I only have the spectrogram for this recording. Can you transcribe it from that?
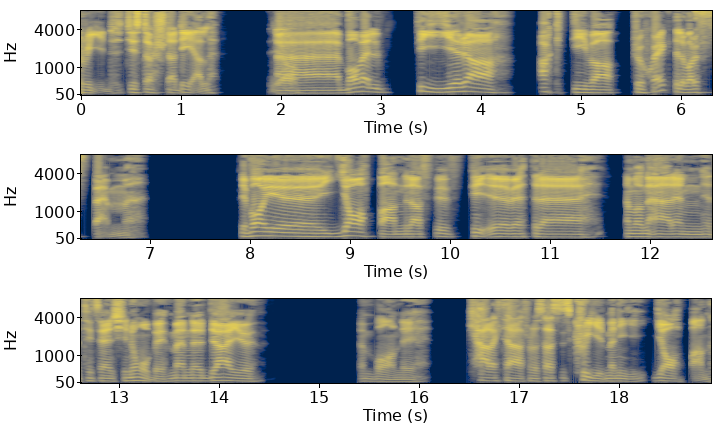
Creed till största del. Ja. Eh, var väl fyra aktiva projekt, eller var det fem? Det var ju Japan, där, eh, vet du när man är en, jag tänkte säga en shinobi, men eh, det är ju en vanlig karaktär från Assassin's Creed, men i Japan.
